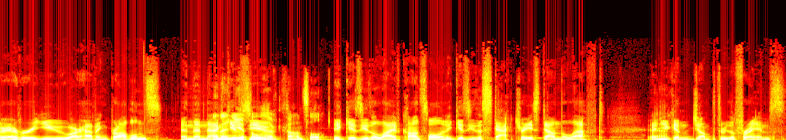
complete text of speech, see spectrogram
wherever you are having problems, and then that and then gives you you, the live console. it gives you the live console and it gives you the stack trace down the left, and Yeah. you can jump through the frames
